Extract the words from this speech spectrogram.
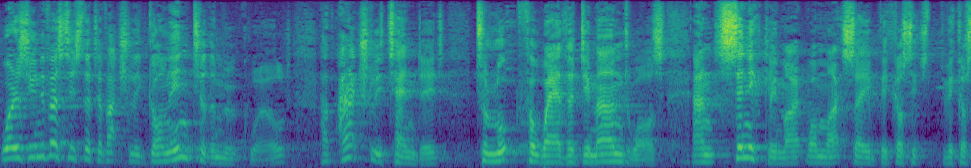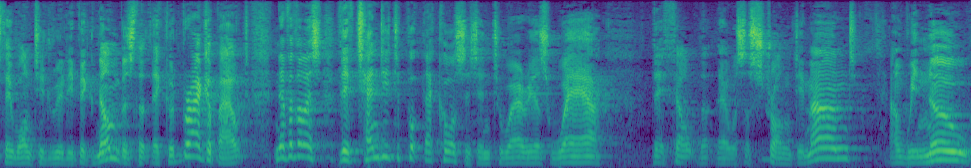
whereas universities that have actually gone into the MOOC world have actually tended to look for where the demand was. And cynically, might, one might say, because, it's, because they wanted really big numbers that they could brag about. Nevertheless, they've tended to put their courses into areas where they felt that there was a strong demand, And we know,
